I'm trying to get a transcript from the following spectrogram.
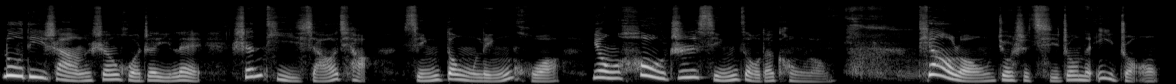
陆地上生活着一类身体小巧、行动灵活、用后肢行走的恐龙，跳龙就是其中的一种。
